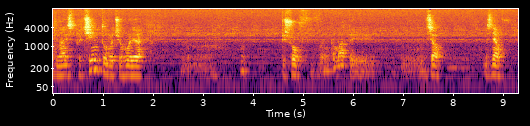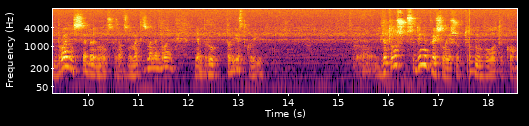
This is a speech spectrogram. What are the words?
одна із причин того, чого я ну, пішов в воєнкомат і взяв, зняв бронь з себе, ну, сказав, знімайте з мене бронь, я беру повістку і для того, щоб сюди не прийшли, щоб тут не було такого.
